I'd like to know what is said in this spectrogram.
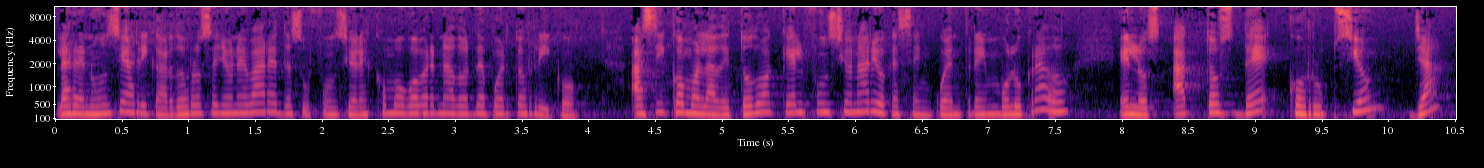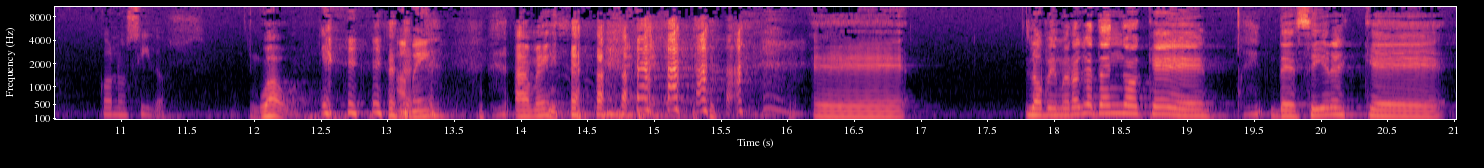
la renuncia a Ricardo Rosselló Nevares de sus funciones como gobernador de Puerto Rico, así como la de todo aquel funcionario que se encuentre involucrado en los actos de corrupción ya conocidos. Wow. Amén. Amén. Eh, lo primero que tengo que decir es que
